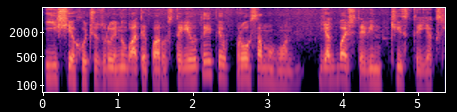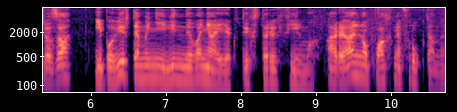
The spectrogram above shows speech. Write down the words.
І ще хочу зруйнувати пару стереотипів про самогон. Як бачите, він чистий, як сльоза. І повірте мені, він не воняє, як в тих старих фільмах, а реально пахне фруктами.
